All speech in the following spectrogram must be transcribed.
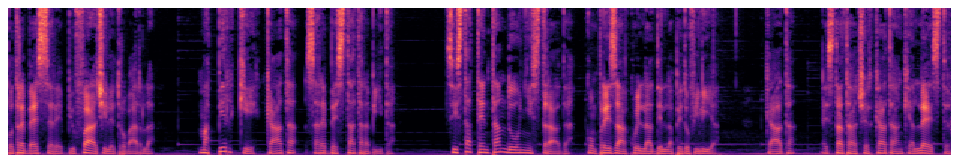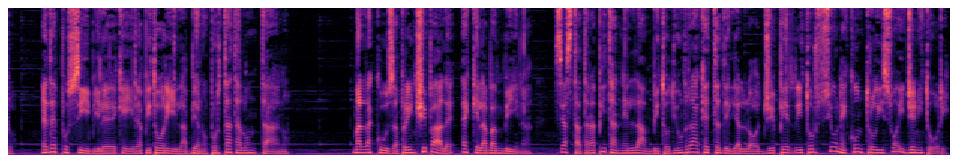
potrebbe essere più facile trovarla. Ma perché Kata sarebbe stata rapita? Si sta tentando ogni strada, compresa quella della pedofilia. Kata è stata cercata anche all'estero ed è possibile che i rapitori l'abbiano portata lontano. Ma l'accusa principale è che la bambina sia stata rapita nell'ambito di un racket degli alloggi per ritorsione contro i suoi genitori.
